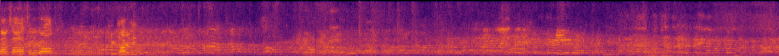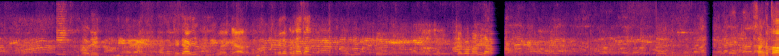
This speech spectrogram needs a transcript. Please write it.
ਸੁਭਾਨ ਸਾਹਿਬ, ਸਤਿ ਸ੍ਰੀ ਅਕਾਲ। ਠੀਕ ਠਾਕ ਜੀ? ਹੋ ਜੀ ਸਭ ਠੀਕ ਠਾਕ ਜੀ? ਮੈਂ ਕਿਹਾ ਸਗਲੇ ਪ੍ਰਸਾਦਾ? ਚਲੋ, ਮੈਂ ਵੀ ਸੰਗਤਾਂ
